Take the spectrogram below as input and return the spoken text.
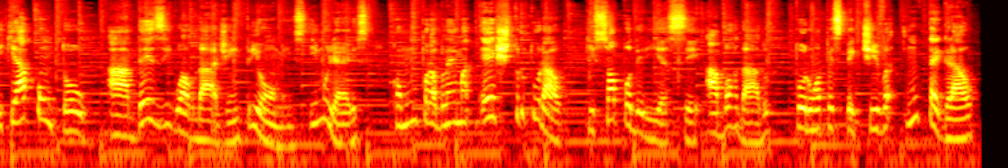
e que apontou a desigualdade entre homens e mulheres como um problema estrutural que só poderia ser abordado por uma perspectiva integral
